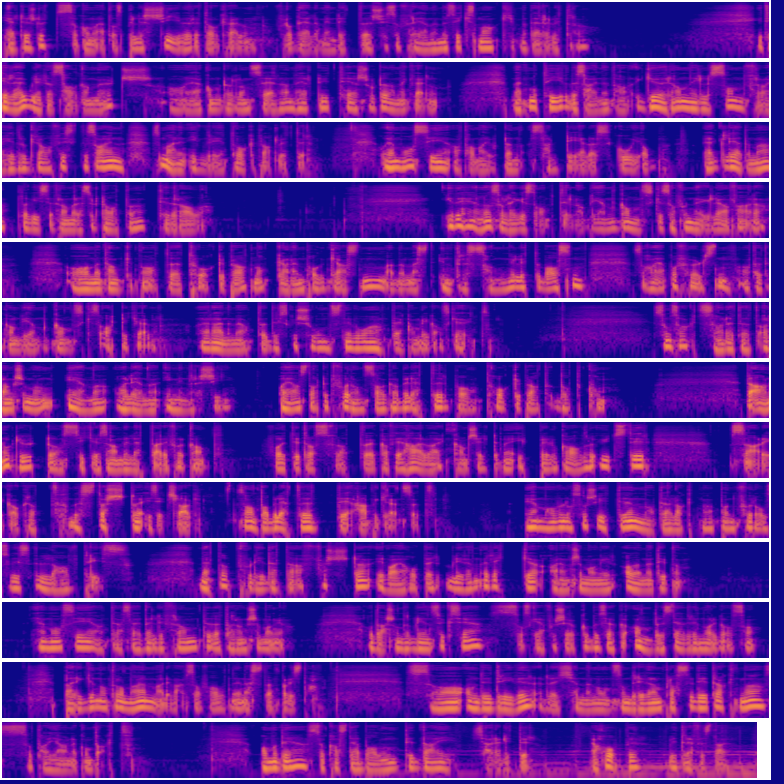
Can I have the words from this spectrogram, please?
Helt til slutt så kommer jeg til å spille skiver utover kvelden, for å dele min litt schizofrene musikksmak med dere lyttere. I tillegg blir det salg av merch, og jeg kommer til å lansere en helt ny T-skjorte denne kvelden, med et motiv designet av Gøran Nilsson fra Hydrografisk Design, som er en ivrig tåkepratlytter. Og jeg må si at han har gjort en særdeles god jobb, jeg gleder meg til å vise fram resultatet til dere alle. I det hele så legges det opp til å bli en ganske så fornøyelig affære, og med tanke på at Tåkeprat nok er den podkasten med den mest interessante lyttebasen, så har jeg på følelsen at dette kan bli en ganske så artig kveld, og jeg regner med at diskusjonsnivået det kan bli ganske høyt. Som sagt så er dette et arrangement ene og alene i min regi, og jeg har startet forhåndssalg av billetter på tåkeprat.com. Det er nok lurt å sikre seg en billett der i forkant, for til tross for at Kafé Hærverk kan skilte med ypperlige lokaler og utstyr, så er det ikke akkurat det største i sitt slag, så antall billetter, det er begrenset. Jeg må vel også skyte inn at jeg har lagt meg på en forholdsvis lav pris, nettopp fordi dette er første i hva jeg håper blir en rekke arrangementer av denne typen. Jeg må si at jeg ser veldig fram til dette arrangementet, og dersom det blir en suksess, så skal jeg forsøke å besøke andre steder i Norge også. Bergen og Trondheim er i hvert fall de neste på lista. Så om du driver, eller kjenner noen som driver en plass i de traktene, så ta gjerne kontakt. Og med det så kaster jeg ballen til deg, kjære lytter. Jeg håper vi treffes der.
